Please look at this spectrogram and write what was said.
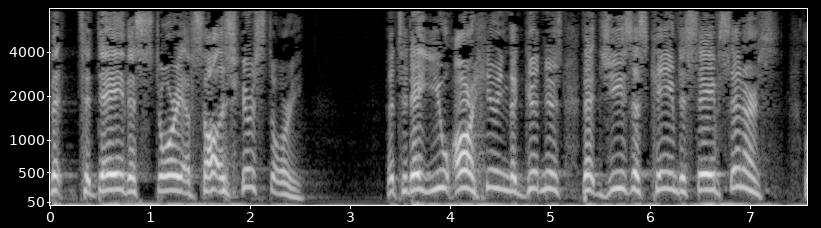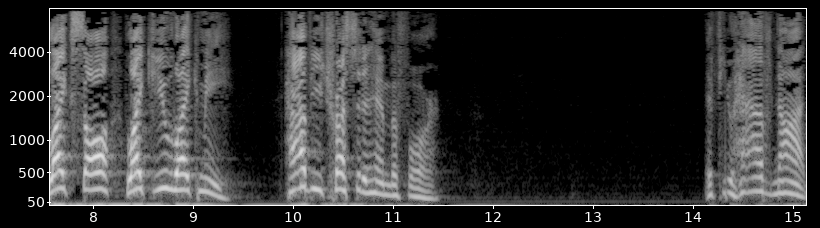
That today this story of Saul is your story. That today you are hearing the good news that Jesus came to save sinners. Like Saul, like you, like me. Have you trusted in Him before? If you have not,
